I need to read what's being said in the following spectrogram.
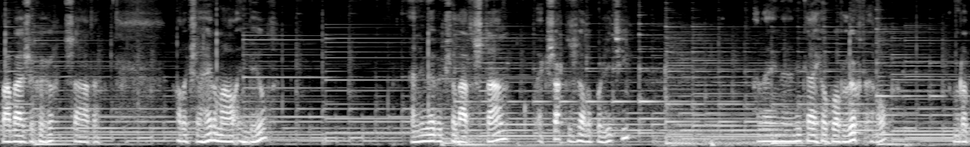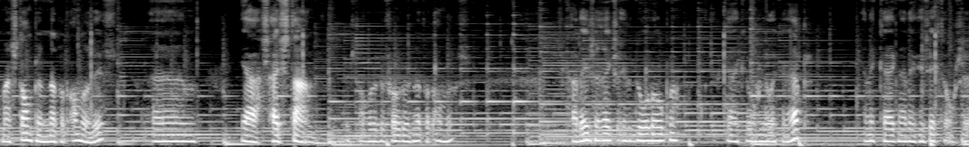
waarbij ze gehurkt zaten, had ik ze helemaal in beeld. En nu heb ik ze laten staan op exact dezelfde positie. Alleen uh, nu krijg je ook wat lucht erop, omdat mijn standpunt net wat anders is. En ja, zij staan, dus dan worden de foto's net wat anders. Dus ik ga deze reeks even doorlopen, even kijken hoeveel ik er heb. En ik kijk naar de gezichten of ze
